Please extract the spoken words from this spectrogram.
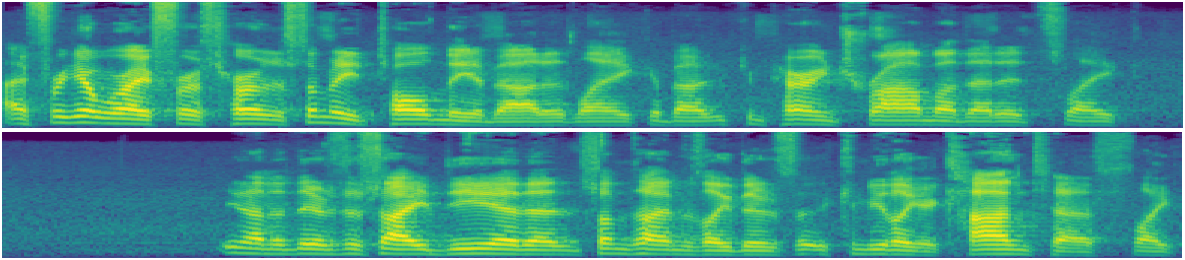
I forget where I first heard it. Somebody told me about it, like about comparing trauma. That it's like, you know, that there's this idea that sometimes like there's it can be like a contest. Like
